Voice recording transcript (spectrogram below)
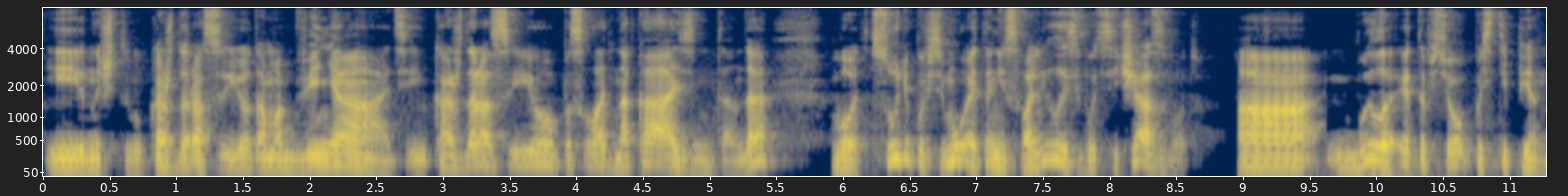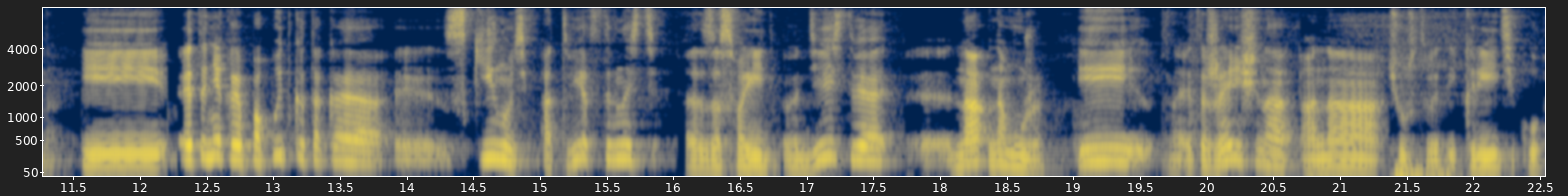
и, значит, каждый раз ее там обвинять, и каждый раз ее посылать на казнь там, да? Вот. Судя по всему, это не свалилось вот сейчас вот а было это все постепенно. И это некая попытка такая э, скинуть ответственность э, за свои действия э, на, на мужа. И эта женщина, она чувствует и критику,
